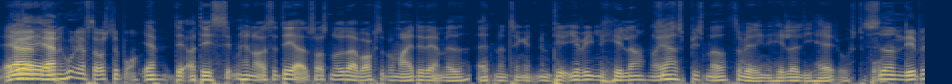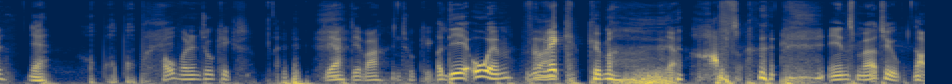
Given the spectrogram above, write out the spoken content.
Jeg, er- ja, ja. jeg er en hund efter ostebord. Ja, det, og det er simpelthen også, det er altså også noget, der er vokset på mig, det der med, at man tænker, jamen det, jeg vil egentlig hellere, når jeg har spist mad, så vil jeg egentlig hellere lige have et ostebord. Sidder en nippe. Ja. Hov, var det en to kiks? Ja, det var en to kiks. Og det er OM fra væk. København. Ja. Raps. en smørtyv. Nå.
